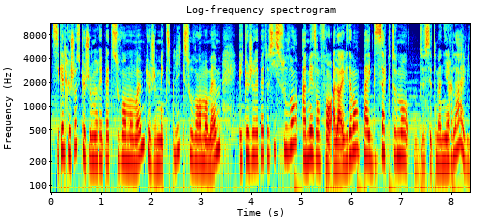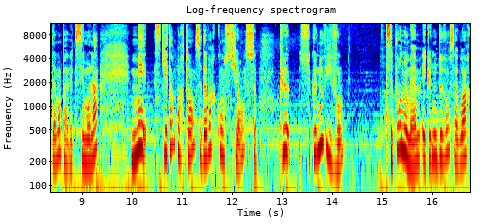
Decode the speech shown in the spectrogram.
c'est quelque chose que je me répète souvent moi-même, que je m'explique souvent moi-même et que je répète aussi souvent à mes enfants. Alors évidemment, pas exactement de cette manière-là, évidemment pas avec ces mots-là, mais ce qui est important, c'est d'avoir conscience que ce que nous vivons, c'est pour nous-mêmes et que nous devons savoir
